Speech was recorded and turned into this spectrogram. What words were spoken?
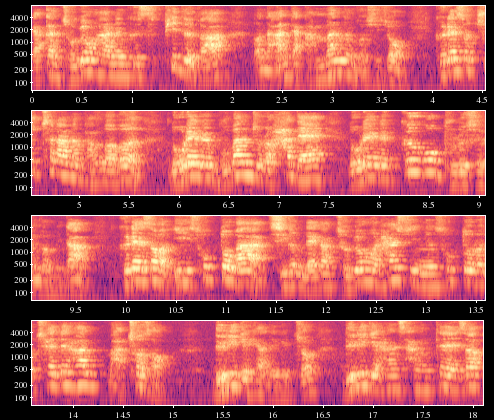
약간 적용하는 그 스피드가 어, 나한테 안 맞는 것이죠. 그래서 추천하는 방법은 노래를 무반주로 하되 노래를 끄고 부르시는 겁니다. 그래서 이 속도가 지금 내가 적용을 할 수 있는 속도로 최대한 맞춰서 느리게 해야 되겠죠. 느리게 한 상태에서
